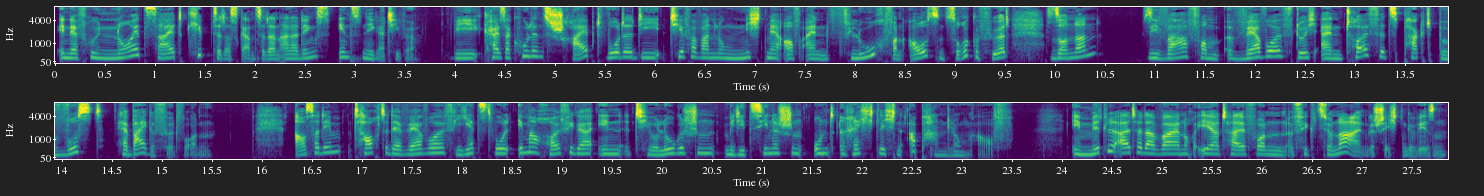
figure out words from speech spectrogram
In der frühen Neuzeit kippte das Ganze dann allerdings ins Negative. Wie Kaiser Kulenz schreibt, wurde die Tierverwandlung nicht mehr auf einen Fluch von außen zurückgeführt, sondern sie war vom Werwolf durch einen Teufelspakt bewusst herbeigeführt worden. Außerdem tauchte der Werwolf jetzt wohl immer häufiger in theologischen, medizinischen und rechtlichen Abhandlungen auf. Im Mittelalter, da war er noch eher Teil von fiktionalen Geschichten gewesen.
